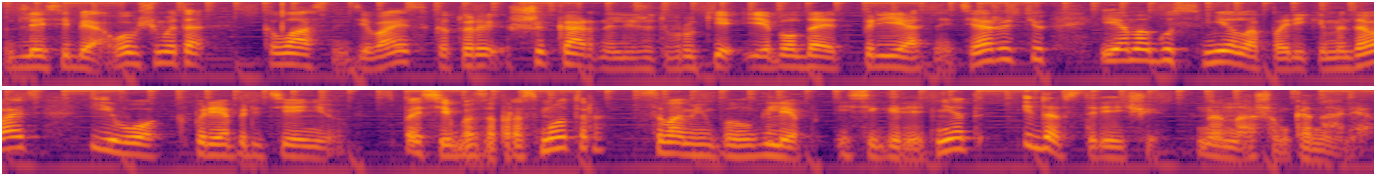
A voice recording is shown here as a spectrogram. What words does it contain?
для себя. В общем, это классный девайс, который шикарно лежит в руке и обладает приятной тяжестью, и я могу смело порекомендовать его к приобретению. Спасибо за просмотр, с вами был Глеб и сигарет нет, и до встречи на нашем канале.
